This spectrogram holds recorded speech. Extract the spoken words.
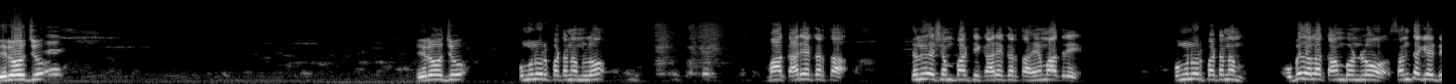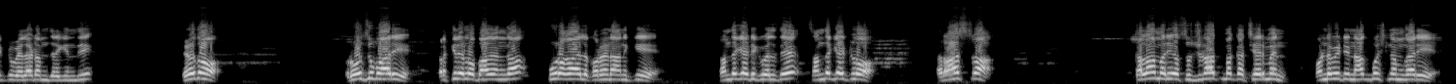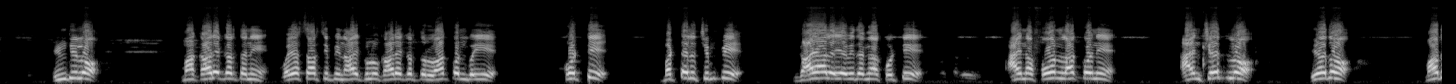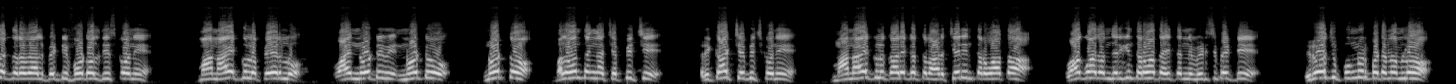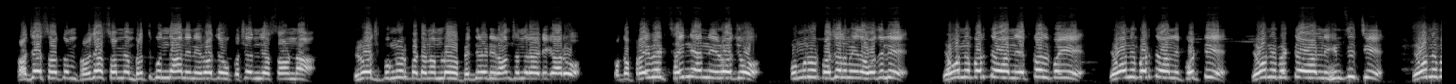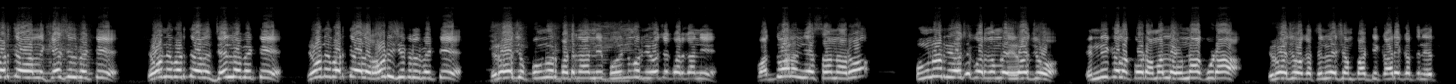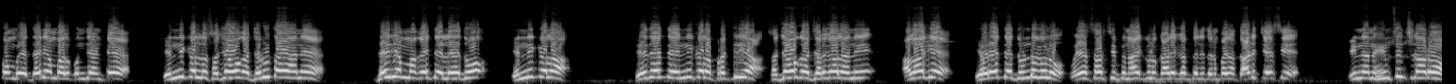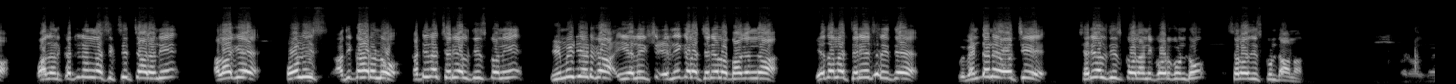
ఈరోజు ఈరోజు పుంగనూరు పట్టణంలో మా కార్యకర్త తెలుగుదేశం పార్టీ కార్యకర్త హేమాద్రి పుంగనూరు పట్టణం ఉబెదల కాంపౌండ్లో సంత గేటుకు వెళ్ళడం జరిగింది. ఏదో రోజువారీ ప్రక్రియలో భాగంగా కూరగాయలు కొనడానికి సంతగేటుకు వెళ్తే సంతగేట్లో రాష్ట్ర కళా మరియు సృజనాత్మక చైర్మన్ కొండవీటి నాగభూషణం గారి ఇంటిలో మా కార్యకర్తని వైఎస్ఆర్సీపీ నాయకులు కార్యకర్తలు లాక్కొని పోయి కొట్టి బట్టలు చింపి గాయాలయ్యే విధంగా కొట్టి ఆయన ఫోన్ లాక్కొని ఆయన చేతిలో ఏదో మాదక ద్రవ్యాలు పెట్టి ఫోటోలు తీసుకొని మా నాయకుల పేర్లు ఆయన నోటు నోటు నోట్తో బలవంతంగా చెప్పించి రికార్డ్ చేపించుకొని మా నాయకులు కార్యకర్తలు ఆడ చేరిన తర్వాత వాగ్వాదం జరిగిన తర్వాత ఇతన్ని విడిచిపెట్టి ఈరోజు పుంగూరు పట్టణంలో ప్రజాస్వామ్యం ప్రజాస్వామ్యం బ్రతుకుందా అని నేను ఈరోజు క్వశ్చన్ చేస్తా ఉన్నా. ఈరోజు పుంగూరు పట్టణంలో పెద్దిరెడ్డి రామచంద్రారెడ్డి గారు ఒక ప్రైవేట్ సైన్యాన్ని ఈరోజు పుంగనూరు ప్రజల మీద వదిలి ఎవరిని పడితే వాళ్ళని ఎత్తుకెళ్ళిపోయి ఎవరిని పడితే వాళ్ళని కొట్టి ఎవరిని పడితే వాళ్ళని హింసించి ఎవరిని పడితే వాళ్ళని కేసులు పెట్టి ఎవరిని పడితే వాళ్ళని జైల్లో పెట్టి ఎవరిని పడితే వాళ్ళ రౌడీ షీటులు పెట్టి ఈరోజు పుంగనూరు పట్టణాన్ని పుంగనూరు నియోజకవర్గాన్ని వద్వానం చేస్తున్నారు పుంగనూరు నియోజకవర్గంలో ఈరోజు ఎన్నికల కోడ్ అమల్లో ఉన్నా కూడా ఈ రోజు ఒక తెలుగుదేశం పార్టీ కార్యకర్తను ఎత్తుకోబోయే ధైర్యం వాళ్ళకు ఉంది అంటే ఎన్నికలు సజావుగా జరుగుతాయనే ధైర్యం మాకైతే లేదు. ఎన్నికల ఏదైతే ఎన్నికల ప్రక్రియ సజావుగా జరగాలని అలాగే ఎవరైతే దుండగులు వైఎస్ఆర్సీపీ నాయకులు కార్యకర్తలు ఇతని పైన దాడి చేసి ఈయనను హింసించినారో వాళ్ళని కఠినంగా శిక్షించాలని అలాగే పోలీస్ అధికారులు కఠిన చర్యలు తీసుకొని ఇమీడియట్గా ఈ ఎన్నికల చర్యలో భాగంగా ఏదైనా చర్య జరిగితే వెంటనే వచ్చి చర్యలు తీసుకోవాలని కోరుకుంటూ సెలవు తీసుకుంటా ఉన్నాను.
